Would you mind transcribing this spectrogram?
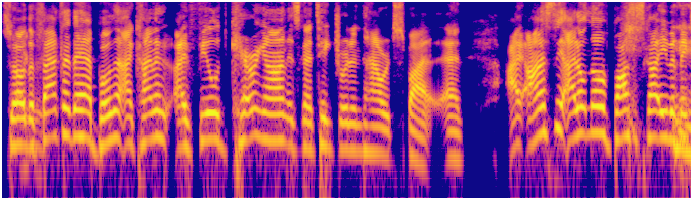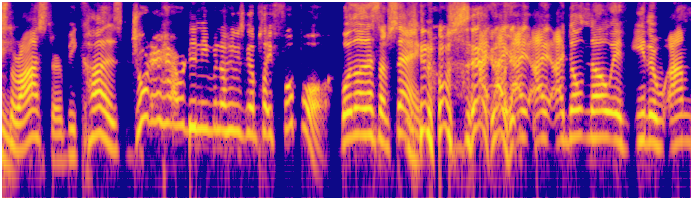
So I the agree. fact that they have both, I kind of I feel Kerryon is going to take Jordan Howard's spot, and I honestly I don't know if Boston Scott even makes the mm. roster because Jordan Howard didn't even know he was going to play football. well no that's what I'm saying. You know what I'm saying? I, I, I, I don't know if either. I'm,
